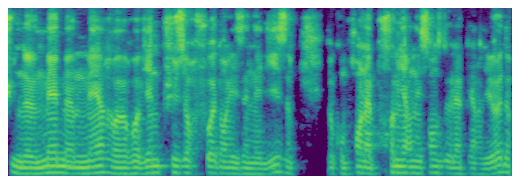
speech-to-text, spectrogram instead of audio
qu'une même mère euh, revienne plusieurs fois dans les analyses. Donc, on prend la première naissance de la période.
